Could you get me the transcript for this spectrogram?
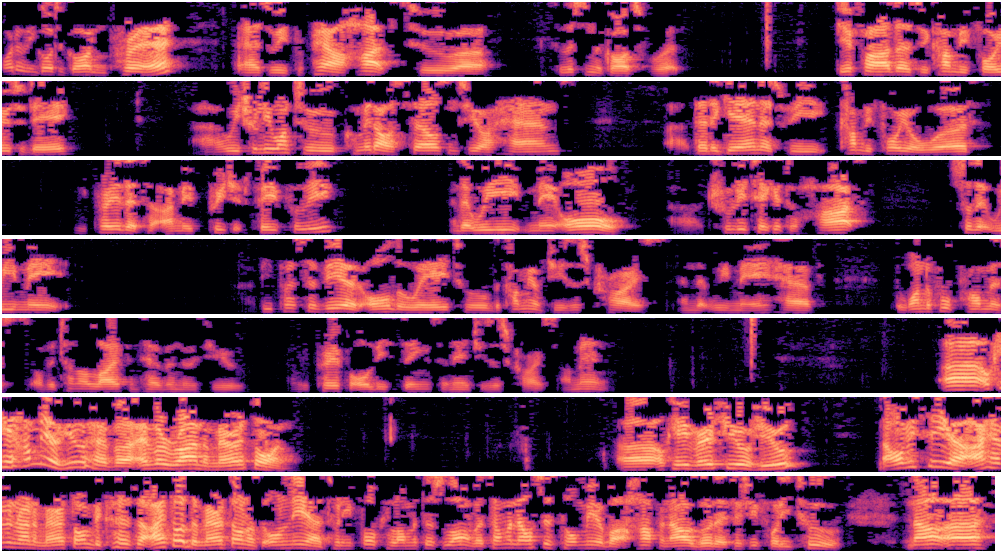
Why don't we go to God in prayer as we prepare our hearts to uh, to listen to God's word? Dear Father, as we come before you today, uh, we truly want to commit ourselves into your hands. Uh, that again, as we come before your word, we pray that I may preach it faithfully, and that we may all uh, truly take it to heart, so that we may be persevered all the way till the coming of Jesus Christ, and that we may have the wonderful promise of eternal life in heaven with you. And we pray for all these things in the name of Jesus Christ. Amen. Uh, okay, how many of you have uh, ever run a marathon? Uh, okay, very few of you. Now, obviously, uh, I haven't run a marathon because I thought the marathon was only uh, 24 kilometers long, but someone else just told me about half an hour ago that it's actually 42. Now, uh,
